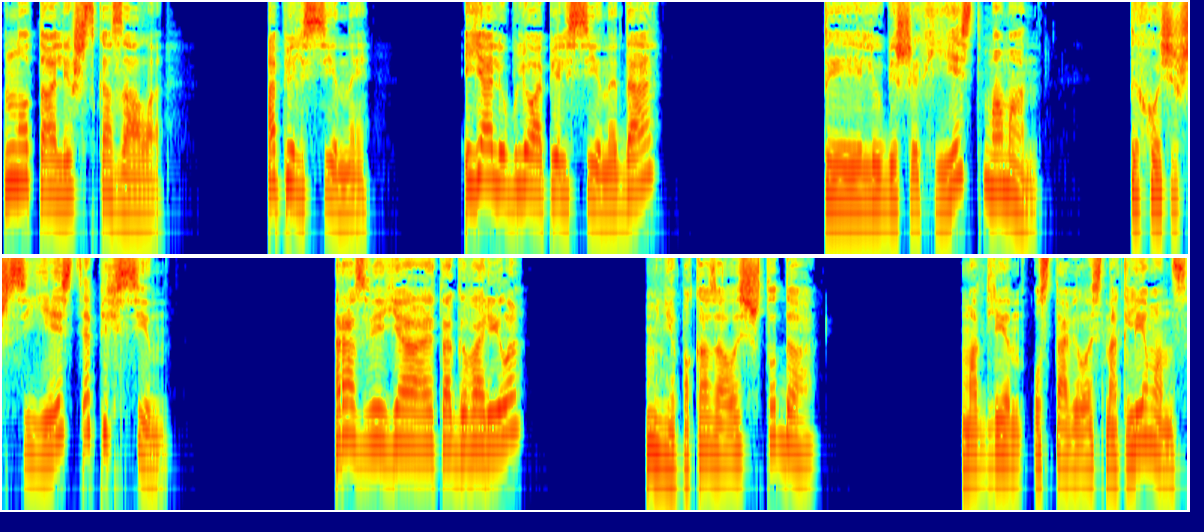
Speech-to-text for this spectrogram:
но та лишь сказала «Апельсины. Я люблю апельсины, да?» «Ты любишь их есть, маман? Ты хочешь съесть апельсин?» «Разве я это говорила?» «Мне показалось, что да». Мадлен уставилась на Клеманс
